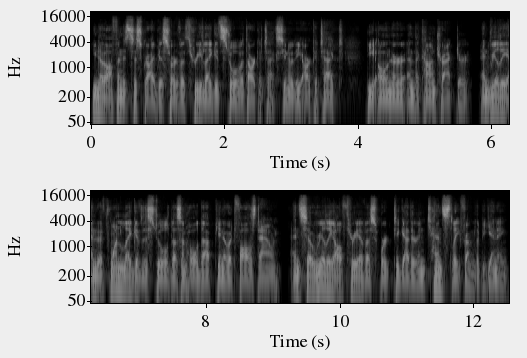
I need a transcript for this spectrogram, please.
You know, often it's described as sort of a three legged stool with architects, you know, the architect, the owner, and the contractor. And really, and if one leg of the stool doesn't hold up, you know, it falls down. And so, really, all three of us worked together intensely from the beginning.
